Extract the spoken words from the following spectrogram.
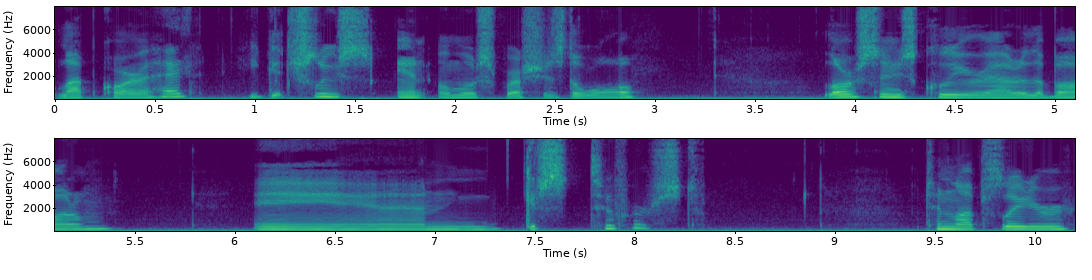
lap car ahead. He gets loose and almost brushes the wall. Larson is clear out of the bottom and gets to first. Ten laps later,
